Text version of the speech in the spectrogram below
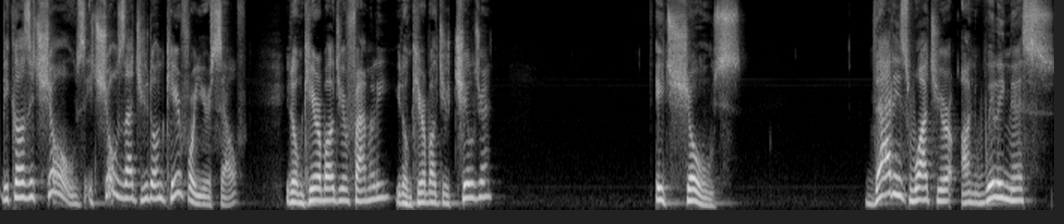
Because it shows. It shows that you don't care for yourself. You don't care about your family. You don't care about your children. It shows. That is what your unwillingness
